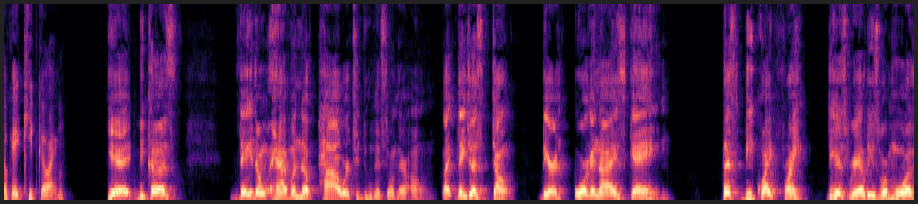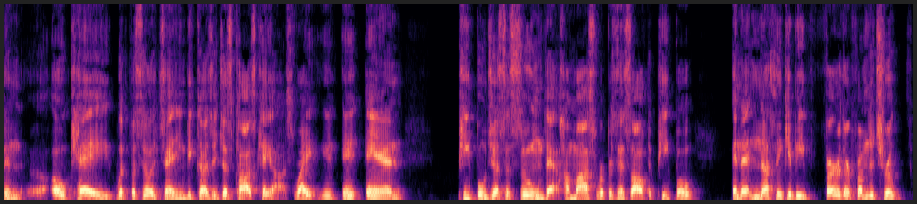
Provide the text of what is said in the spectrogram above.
Okay, keep going. Yeah, because they don't have enough power to do this on their own. Like they just don't. They're an organized gang. Let's be quite frank. The Israelis were more than uh, okay with facilitating because it just caused chaos, right? And people just assume that Hamas represents all the people and that nothing could be further from the truth.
